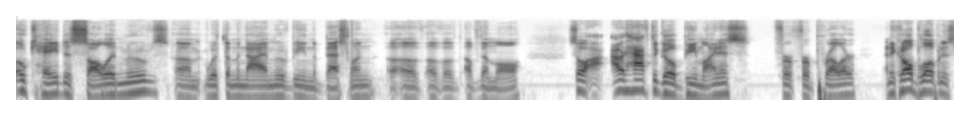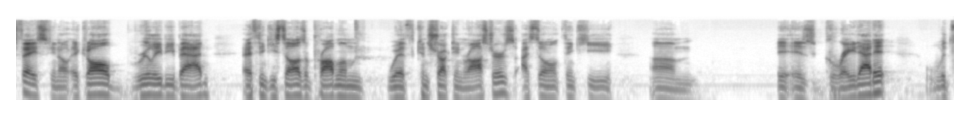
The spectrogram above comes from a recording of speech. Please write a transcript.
okay to solid moves, um, with the Manaea move being the best one of of, of, of them all. So I, I, would have to go B minus for for Preller, and it could all blow up in his face. You know, it could all really be bad. I think he still has a problem with constructing rosters. I still don't think he um, is great at it. Which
